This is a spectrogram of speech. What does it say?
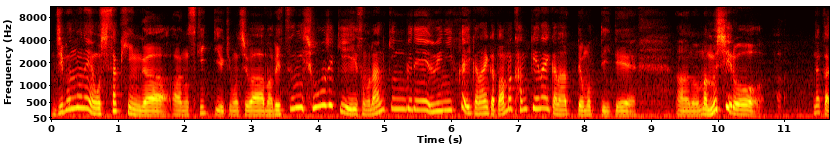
自分のね、推し作品があの好きっていう気持ちは、まあ、別に正直、そのランキングで上に行くか行かないかとあんま関係ないかなって思っていて、あの、まあ、むしろ、なんか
